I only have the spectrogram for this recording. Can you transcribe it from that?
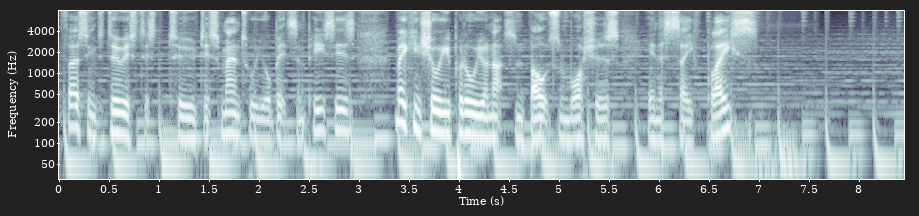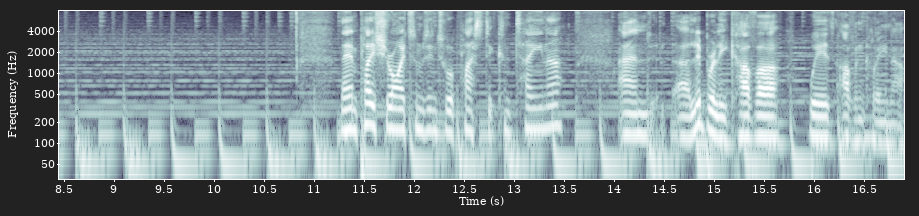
First thing to do is to, to dismantle your bits and pieces, making sure you put all your nuts and bolts and washers in a safe place. Then place your items into a plastic container and uh, liberally cover with oven cleaner.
